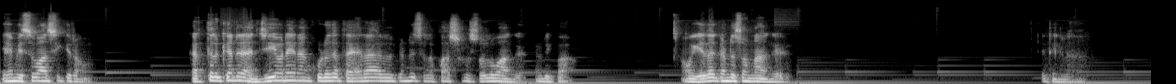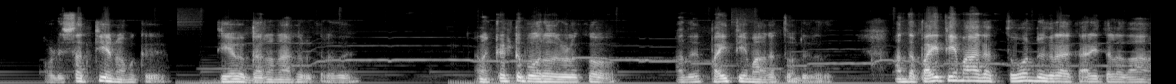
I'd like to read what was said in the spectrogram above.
ஏன் விசுவாசிக்கிறோம்? கர்த்தருக்கென்று என் ஜீவனை நான் கொடுக்க தயாராக இருக்குன்னு சில பாஸ்டர்கள் சொல்லுவாங்க கண்டிப்பா. அவங்க எதை கண்டு சொன்னாங்க? கேட்டீங்களா? அவருடைய சத்தியம் நமக்கு தேவை பலனாக இருக்கிறது. ஆனா கெட்டு போறவர்களுக்கோ அது பைத்தியமாக தோன்றுகிறது. அந்த பைத்தியமாக தோன்றுகிற காரியத்தில் தான்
